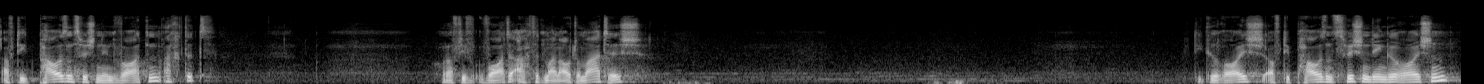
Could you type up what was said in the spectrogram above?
auf die Pausen zwischen den Worten achtet. Und auf die Worte achtet man automatisch. Die Geräusche, auf die Pausen zwischen den Geräuschen.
